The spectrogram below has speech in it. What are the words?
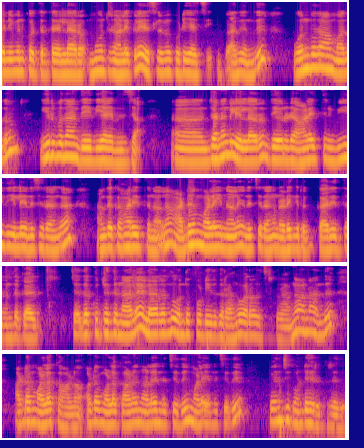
பெனிமின் கோத்திரத்தில் எல்லாரும் மூன்று நாளைக்குள்ளே இஸ்லாமே குடியாச்சு. இப்போ அது வந்து ஒன்பதாம் மாதம் இருபதாம் தேதியாக இருந்துச்சான் ஜனங்கள் எல்லாரும் தேவனுடைய ஆலயத்தின் வீதியில் என்ன செய்கிறாங்க அந்த காரியத்தினால அடமழையினால என்ன செய்கிறாங்க நடங்கிற காரியத்தை அந்த க செய்த குற்றத்தினால எல்லாரும் வந்து ஒன்று கூட்டியிருக்கிறாங்க வர வச்சுருக்குறாங்க. ஆனால் வந்து அடமழை காலம். அடமழை காலம்னால என்ன செய்யுது மழை என்ன செய்யுது பெஞ்சு கொண்டே இருக்கிறது.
